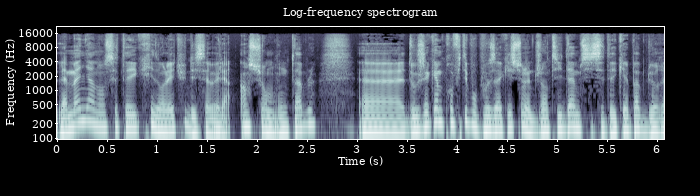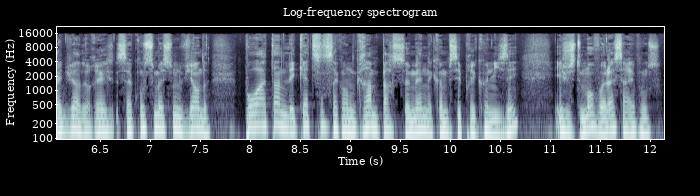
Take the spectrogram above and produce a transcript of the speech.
la manière dont c'était écrit dans l'étude, et ça avait l'air insurmontable. Donc j'ai quand même profité pour poser la question à notre gentille dame si c'était capable de réduire sa consommation de viande pour atteindre les 450 grammes par semaine, comme c'est préconisé. Et justement, voilà sa réponse.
